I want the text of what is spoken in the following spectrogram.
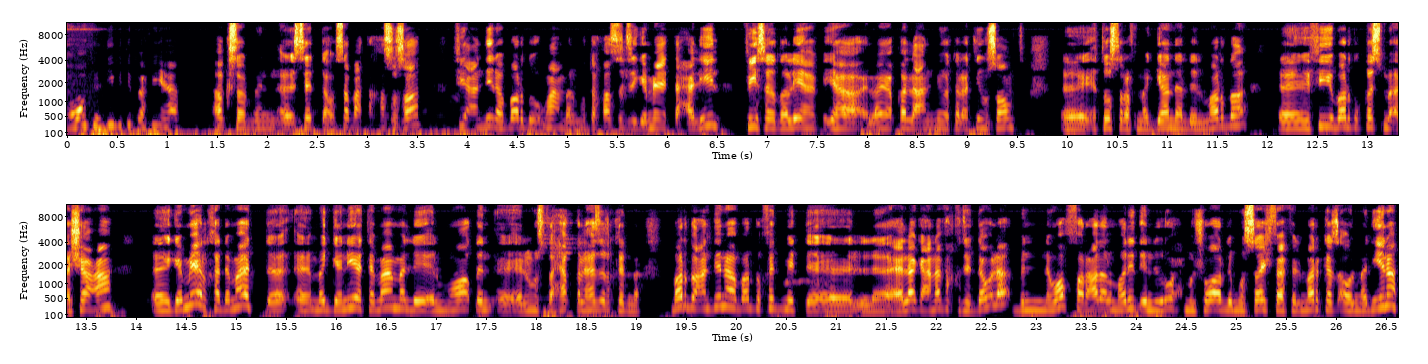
القوافل دي بتبقى فيها أكثر من ست أو سبع تخصصات في عندنا برضو معمل متخصص لجميع التحاليل في صيدلية فيها لا يقل عن 130 صنف تصرف مجانا للمرضى في برضو قسم أشعة جميع الخدمات مجانية تماما للمواطن المستحق لهذه الخدمة. برضو عندنا برضو خدمة العلاج على نفقة الدولة. بنوفر على المريض انه يروح مشوار لمستشفى في المركز أو المدينة.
